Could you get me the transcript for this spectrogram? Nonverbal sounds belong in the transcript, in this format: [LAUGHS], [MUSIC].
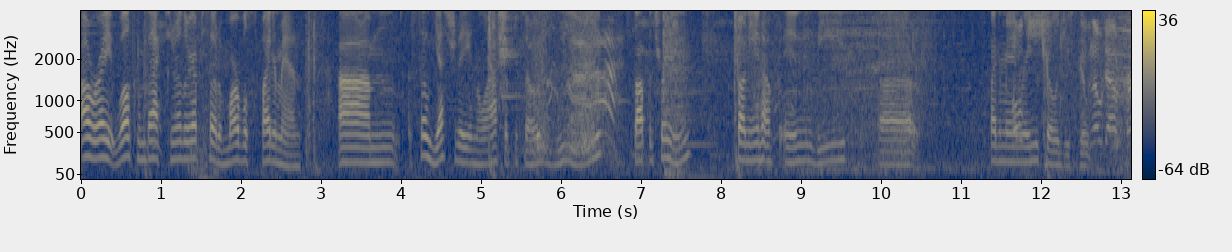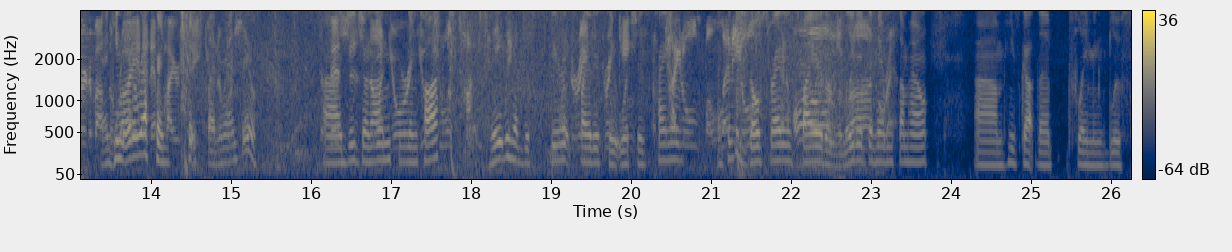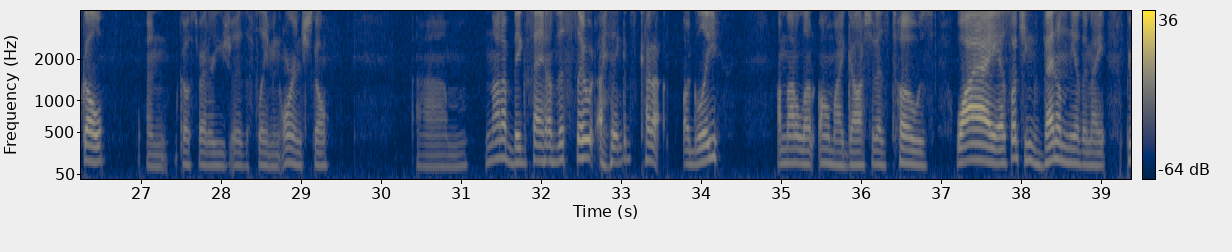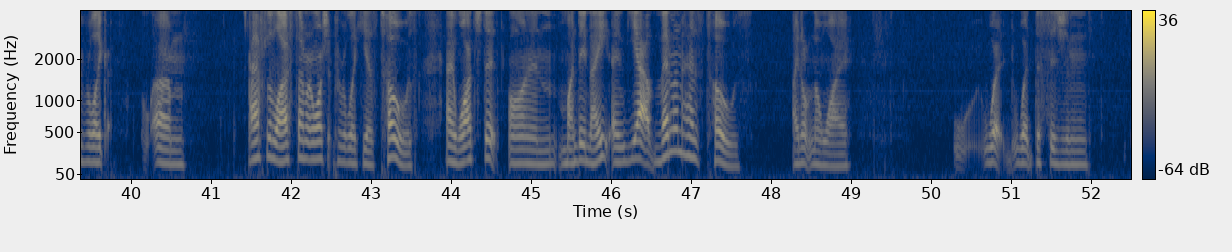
Alright, welcome back to another episode of Marvel Spider-Man. Um, so yesterday in the last episode, we stopped the train, funny enough, in the, uh, Spider-Man Raimi Trilogy suit. no doubt heard about And the he made a reference to Spider-Man University. 2. Uh, J. John James has been talk. Today we have the Spirit Spider suit, which is kind of, I think it's Ghost Rider inspired or related to him somehow. Um, he's got the flaming blue skull, and Ghost Rider usually has a flaming orange skull. Um, I'm not a big fan of this suit. I think it's kind of ugly. I'm not alone. Oh my gosh, it has toes. Why? I was watching Venom the other night. People were like, um, after the last time I watched it, people were like, he has toes. I watched it on Monday night, and yeah, Venom has toes. I don't know why. What what decision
